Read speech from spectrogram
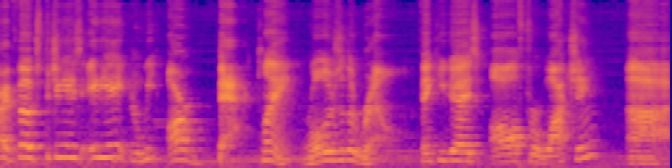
Alright folks, Pitching Ace 88 and we are back playing Rollers of the Realm. Thank you guys all for watching. Uh,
